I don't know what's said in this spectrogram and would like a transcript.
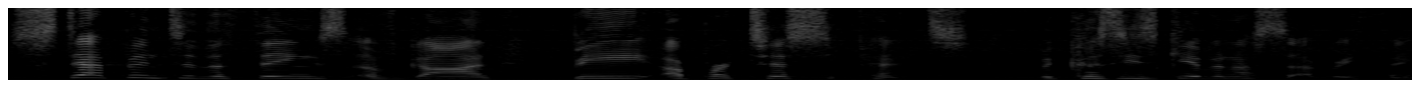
Step into the things of God. Be a participant because He's given us everything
